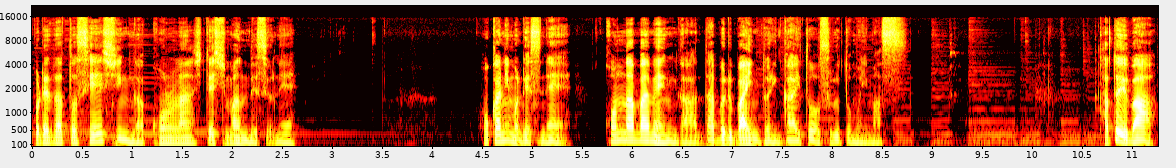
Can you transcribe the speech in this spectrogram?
これだと精神が混乱してしまうんですよね。他にもですね、こんな場面がダブルバインドに該当すると思います。例えば、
